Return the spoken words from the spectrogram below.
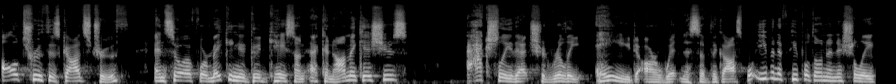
all truth is God's truth. And so if we're making a good case on economic issues, actually that should really aid our witness of the gospel, even if people don't initially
